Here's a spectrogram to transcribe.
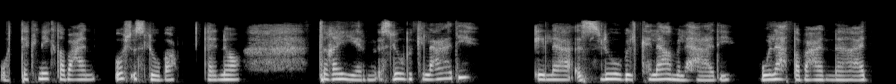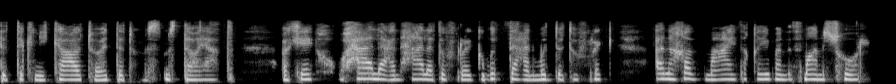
والتكنيك طبعا وش أسلوبه؟ أنه تغير من أسلوبك العادي إلى أسلوب الكلام الهادي. وله طبعا عدة تكنيكات وعدة مستويات. okay؟ وحالة عن حالة تفرق مدة عن مدة تفرق. أنا أخذ معي تقريبا ثمان شهور.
